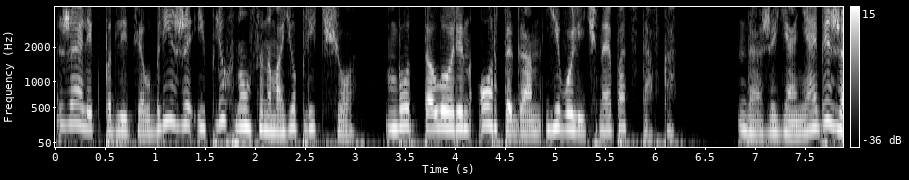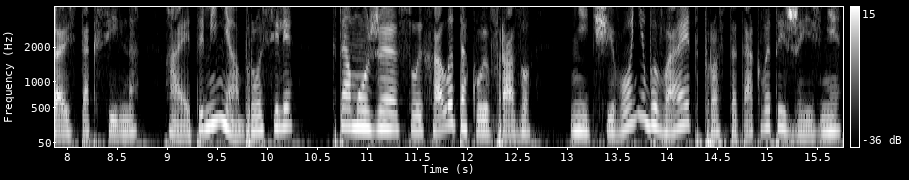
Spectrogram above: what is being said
Жалик подлетел ближе и плюхнулся на мое плечо, будто Лорин Ортеган — его личная подставка. «Даже я не обижаюсь так сильно, а это меня бросили». К тому же слыхала такую фразу «Ничего не бывает просто так в этой жизни».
